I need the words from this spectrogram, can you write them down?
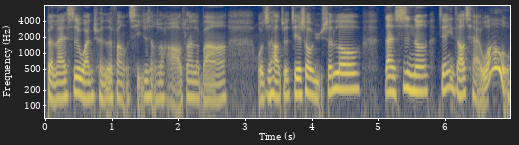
本来是完全的放弃，就想说好算了吧，我只好就接受雨声喽。但是呢，今天一早起来，哇哦，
